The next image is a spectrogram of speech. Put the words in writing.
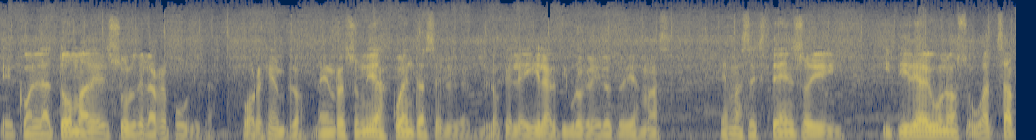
eh, con la toma del sur de la República. Por ejemplo, en resumidas cuentas, lo que leí, el artículo que leí el otro día es más, es más extenso y, y tiré algunos WhatsApp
